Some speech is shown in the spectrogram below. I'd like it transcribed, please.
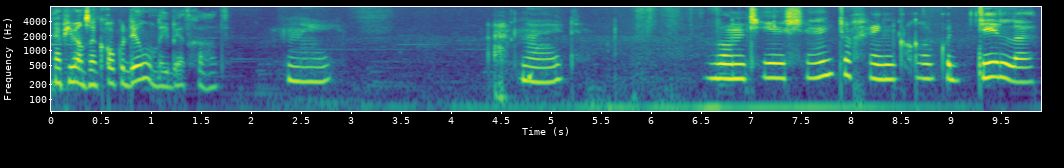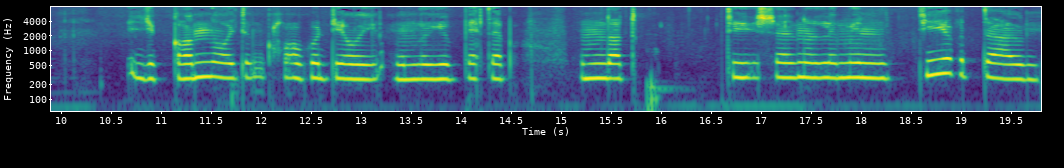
Heb je wel eens een krokodil onder je bed gehad? Nee. Echt nooit. Want hier zijn toch geen krokodillen? Je kan nooit een krokodil onder je bed hebben. Omdat die zijn alleen maar in een dierentuin.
